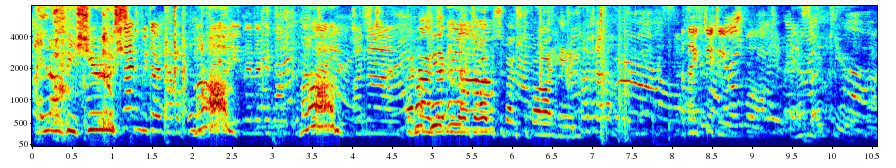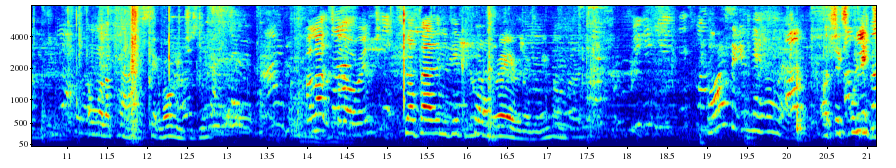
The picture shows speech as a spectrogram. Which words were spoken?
I love these It's shoes. a shame we don't have a hall party and then everyone can play. I know. I know, they're the ones I was supposed to buy him. Are they Diddy or what? They're so cute. I want a pair. Stick of oranges, isn't it? I like the smell orange. It's not better than you did It's not before. rare and everything. Why is it in your hair? I just when you touch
